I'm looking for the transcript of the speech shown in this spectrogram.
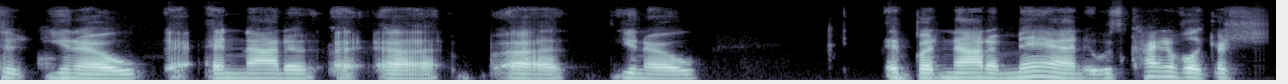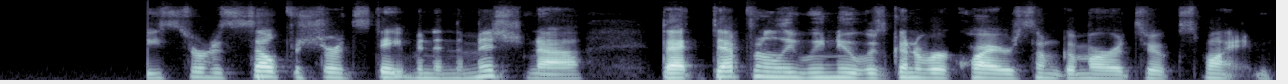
to, you know, and not a, a, a, you know, but not a man, it was kind of like a sort of self assured statement in the Mishnah that definitely we knew was going to require some Gemara to explain.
